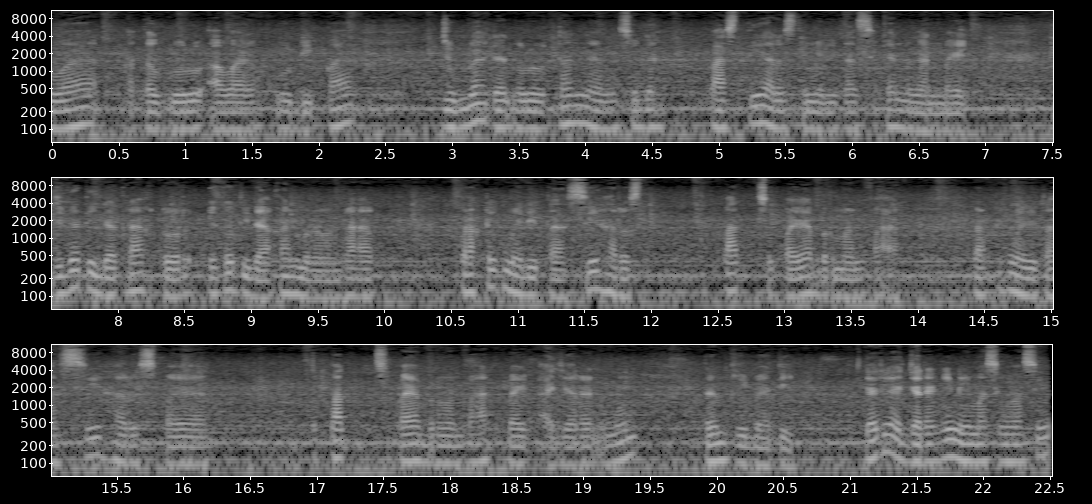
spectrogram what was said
tua atau guru awal Udipa Jumlah dan urutan yang sudah pasti harus dimeditasikan dengan baik. Jika tidak teratur, itu tidak akan bermanfaat. Praktik meditasi harus tepat supaya bermanfaat. Praktik meditasi harus supaya tepat supaya bermanfaat baik ajaran umum dan pribadi. Dari ajaran ini masing-masing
